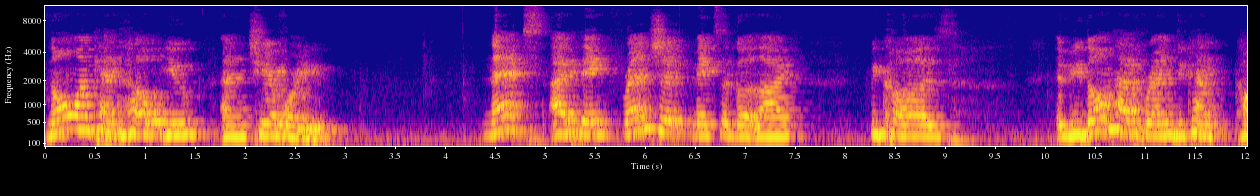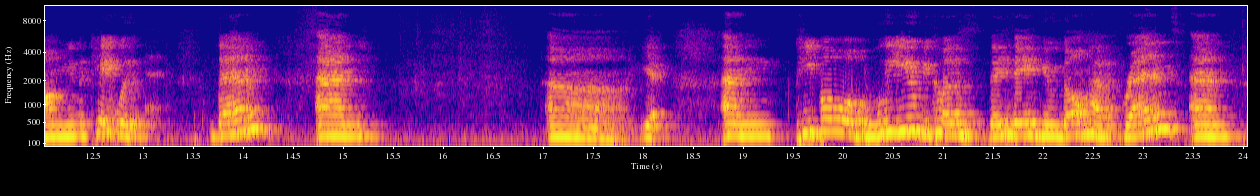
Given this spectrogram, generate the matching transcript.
no one can help you and cheer for you. Next, I think friendship makes a good life because if you don't have friends, you can communicate with them and uh, yeah, and people will bully you because they think you don't have friends and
